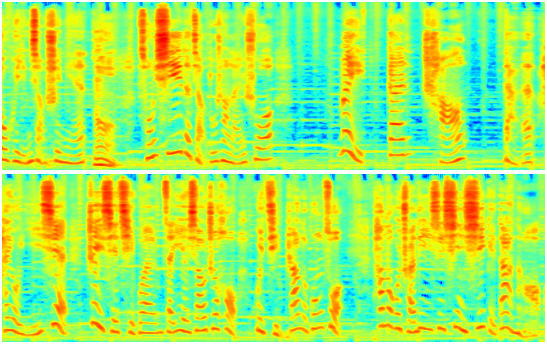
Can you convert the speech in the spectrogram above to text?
都会影响睡眠。嗯，从西医的角度上来说，胃、肝、肠、胆还有胰腺这些器官在夜宵之后会紧张的工作，它们会传递一些信息给大脑，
